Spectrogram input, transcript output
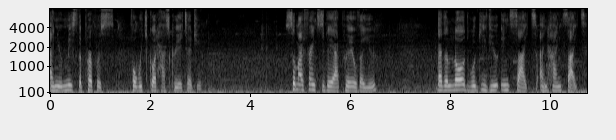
and you miss the purpose for which God has created you. So, my friends, today I pray over you that the Lord will give you insight and hindsight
